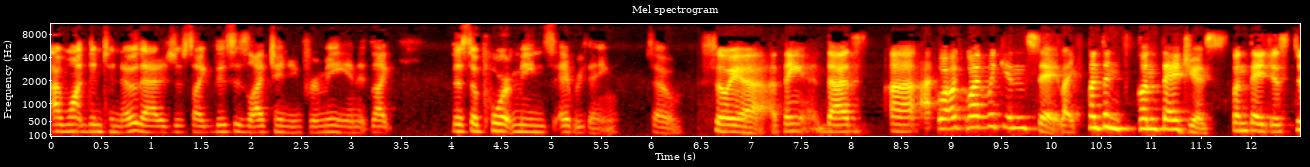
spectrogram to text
i want them to know that it's just like this is life changing for me and it's like the support means everything so So yeah, I think that's uh, what what we can say like content, contagious, contagious to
